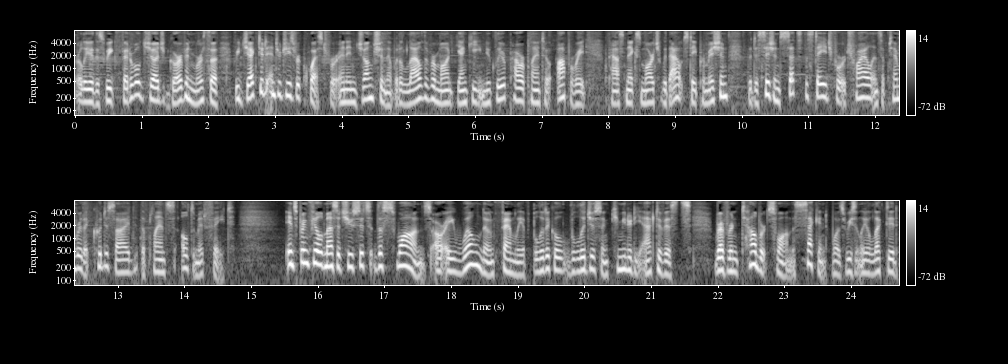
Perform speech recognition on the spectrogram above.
Earlier this week, federal judge Garvin Murtha rejected Entergy's request for an injunction that would allow the Vermont Yankee nuclear power plant to operate past next March without state permission. The decision sets the stage for a trial in September that could decide the plant's ultimate fate. In Springfield, Massachusetts, the Swans are a well known family of political, religious, and community activists. Reverend Talbert Swan II was recently elected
